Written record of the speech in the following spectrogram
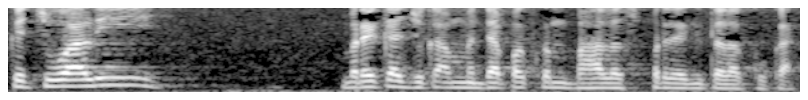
kecuali mereka juga mendapatkan pahala seperti yang kita lakukan.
